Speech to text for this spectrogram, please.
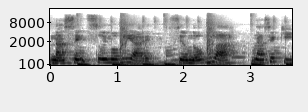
Nascente Sua Imobiliária, seu novo lar nasce aqui.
